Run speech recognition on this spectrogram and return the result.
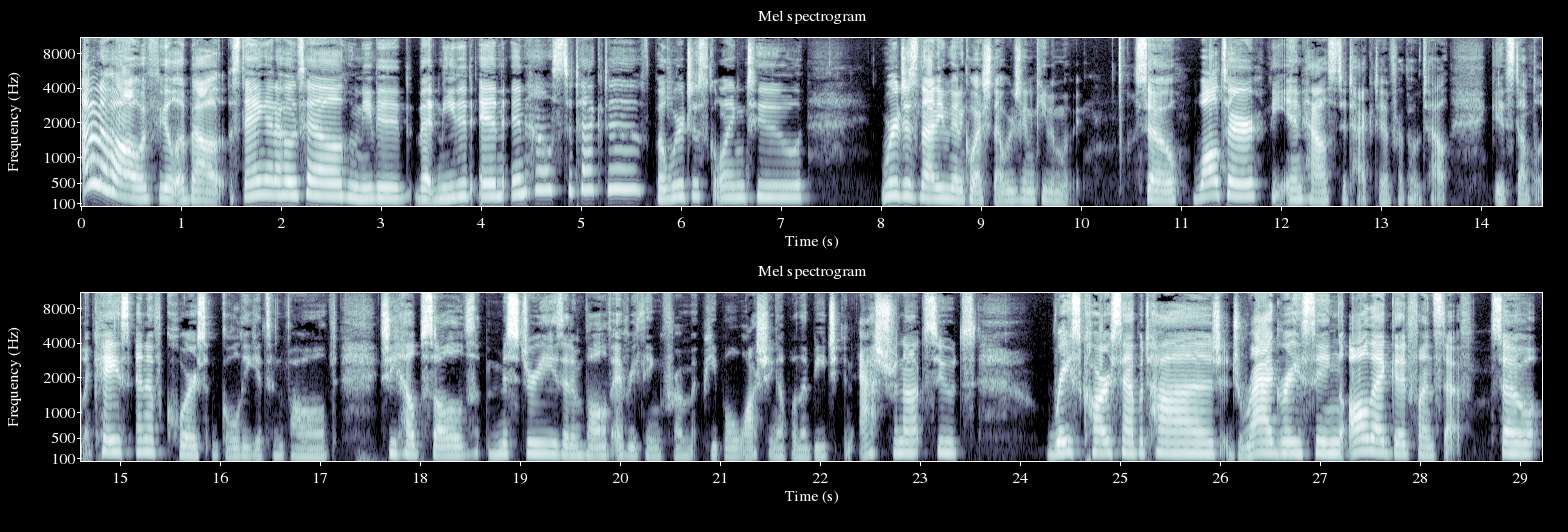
don't know how I would feel about staying at a hotel who needed that needed an in-house detective, but we're just going to we're just not even going to question that. We're just going to keep it moving. So, Walter, the in house detective for the hotel, gets dumped on a case, and of course, Goldie gets involved. She helps solve mysteries that involve everything from people washing up on the beach in astronaut suits, race car sabotage, drag racing, all that good fun stuff. So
